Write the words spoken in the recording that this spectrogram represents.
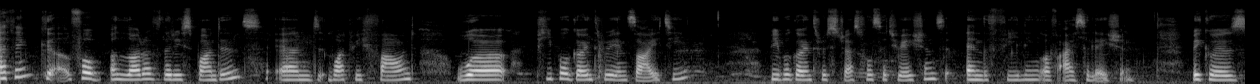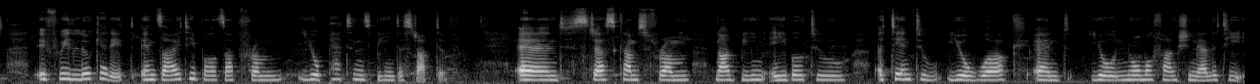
I think uh, for a lot of the respondents, and what we found were people going through anxiety, people going through stressful situations, and the feeling of isolation. Because if we look at it, anxiety builds up from your patterns being disruptive and stress comes from not being able to attend to your work and your normal functionality.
